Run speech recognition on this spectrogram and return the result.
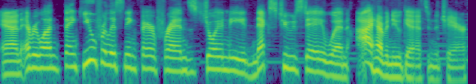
And everyone thank you for listening fair friends. Join me next tuesday when i have a new guest in the chair.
